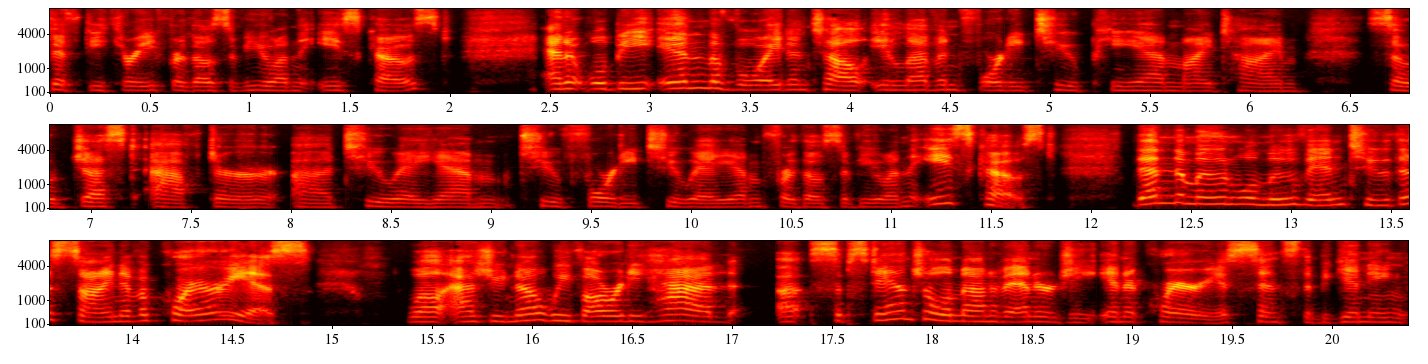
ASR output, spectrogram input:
53 for those of you on the East Coast. And it will be in the void until 11:42 p.m. my time, so just after uh, 2 a.m. 2:42 a.m. for those of you on the East Coast. Then the moon will move into the sign of Aquarius. Well, as you know, we've already had a substantial amount of energy in Aquarius since the beginning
